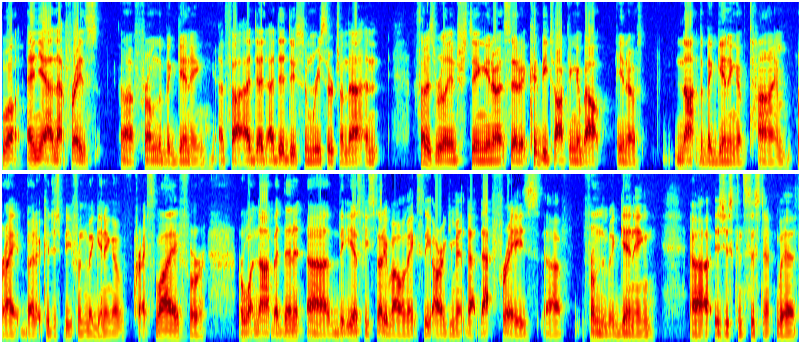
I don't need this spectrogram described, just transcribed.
Well, and yeah, and that phrase uh, from the beginning, I thought I did I did do some research on that, and I thought it was really interesting. You know, it said it could be talking about you know not the beginning of time, right? But it could just be from the beginning of Christ's life or or whatnot. But then it, uh, the ESV Study Bible makes the argument that that phrase uh, from the beginning uh, is just consistent with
